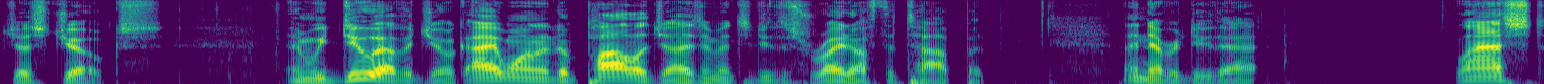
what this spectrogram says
just jokes. And we do have a joke. I wanted to apologize. I meant to do this right off the top, but I never do that. Last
